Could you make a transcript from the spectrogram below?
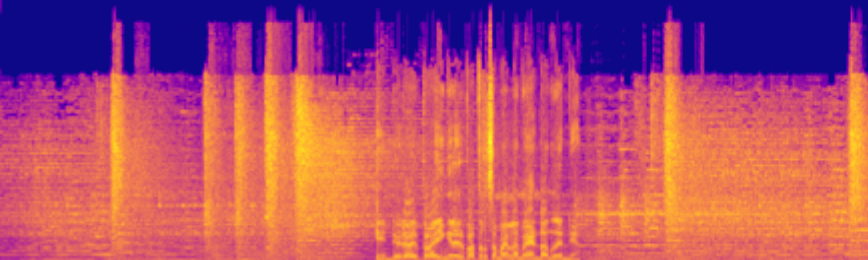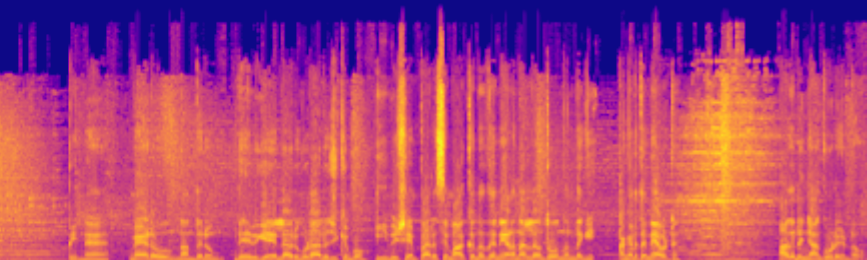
എന്റെ ഒരു അഭിപ്രായം ഇങ്ങനെ ഒരു പത്രസമ്മേളനം വേണ്ടെന്ന് തന്നെയാ. പിന്നെ മേഡവും നന്ദനും ദേവികയും എല്ലാവരും കൂടെ ആലോചിക്കുമ്പോൾ ഈ വിഷയം പരസ്യമാക്കുന്നത് തന്നെയാണ് നല്ലതെന്ന് തോന്നുന്നുണ്ടെങ്കിൽ അങ്ങനെ തന്നെ ആവട്ടെ. അതിന് ഞാൻ കൂടെ ഉണ്ടാവും.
